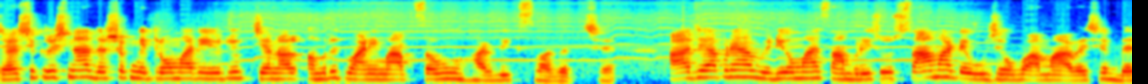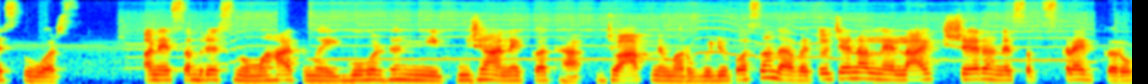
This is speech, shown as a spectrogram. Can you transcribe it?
જય શ્રી કૃષ્ણ. દર્શક મિત્રો મારી યુટ્યુબ ચેનલ અમૃતવાણીમાં આપ સૌનું હાર્દિક સ્વાગત છે. આજે આપણે આ વિડીયોમાં સાંભળીશું શા માટે ઉજવવામાં આવે છે બેસતું વર્ષ અને સબરસનું મહાત્મય ગોવર્ધનની પૂજા અને કથા. જો આપને મારો વીડિયો પસંદ આવે તો ચેનલને લાઇક શેર અને સબસ્ક્રાઇબ કરો.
